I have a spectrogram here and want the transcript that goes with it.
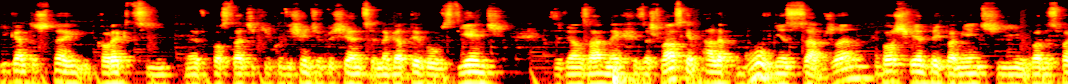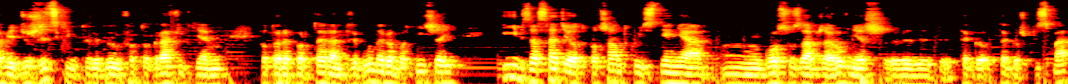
gigantycznej kolekcji w postaci kilkudziesięciu tysięcy negatywów, zdjęć, związanych ze Śląskiem, ale głównie z Zabrzem, po świętej pamięci Władysławie Dziurzyckim, który był fotografikiem, fotoreporterem Trybuny Robotniczej i w zasadzie od początku istnienia mm, Głosu Zabrza również y, tego, tegoż pisma.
